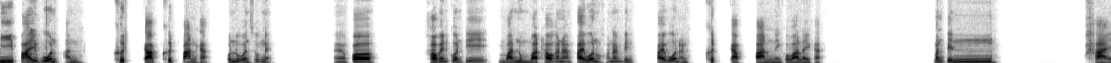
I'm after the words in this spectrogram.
มีปลายว่นอันคืดกราบคืดปันค่ะก้นลูกวันศุกเนี่ยอ่าพอเขาเป็นก้นที่วัดหนุ่มวัดเท่ากันนะปลายว่นของเขานั้นเป็นปลายว่นอันคืดกราบปันในกว่าอะไรค่ะ มันเป็นภาย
